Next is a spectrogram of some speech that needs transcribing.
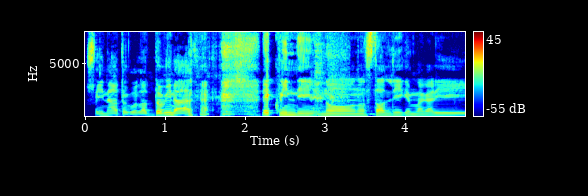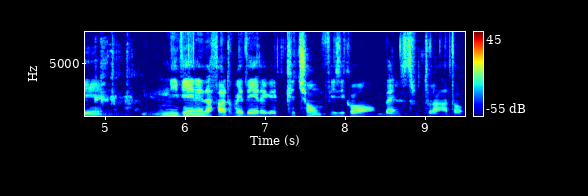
sei nato con l'addominale e quindi no, non sto lì che magari mi viene da far vedere che, che ho un fisico ben strutturato.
